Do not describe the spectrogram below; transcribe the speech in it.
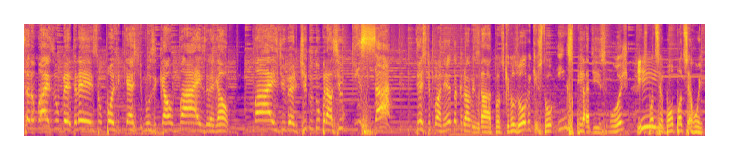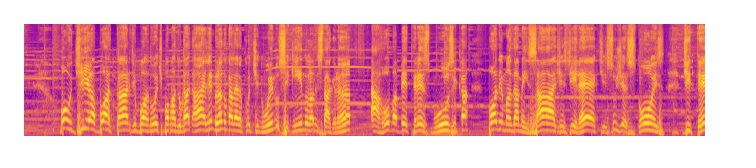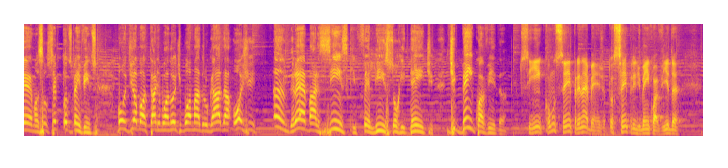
Começando mais um B3, o podcast musical mais legal, mais divertido do Brasil, quiçá deste planeta. Quero avisar a todos que nos ouvem que estou inspiradíssimo hoje. Isso pode ser bom, pode ser ruim. Bom dia, boa tarde, boa noite, boa madrugada. Ah, lembrando, galera, continuem nos seguindo lá no Instagram, arroba B3Música. Podem mandar mensagens, directs, sugestões de temas, são sempre todos bem-vindos. Bom dia, boa tarde, boa noite, boa madrugada. Hoje, André Barcinski, feliz, sorridente, de bem com a vida. Sim, como sempre, né, Benja? Tô sempre de bem com a vida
